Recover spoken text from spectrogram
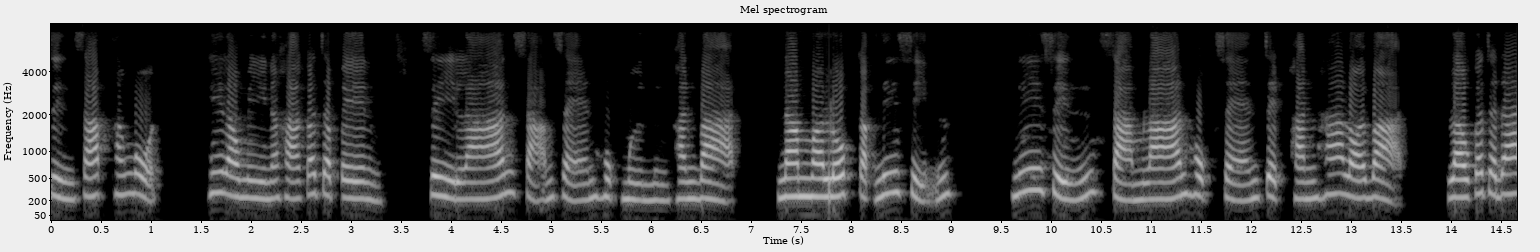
สินทรัพย์ทั้งหมดที่เรามีนะคะก็จะเป็น4,361,000 บาทนำมาลบกับหนี้สิน หนี้สิน3,607,500บาท เราก็จะได้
